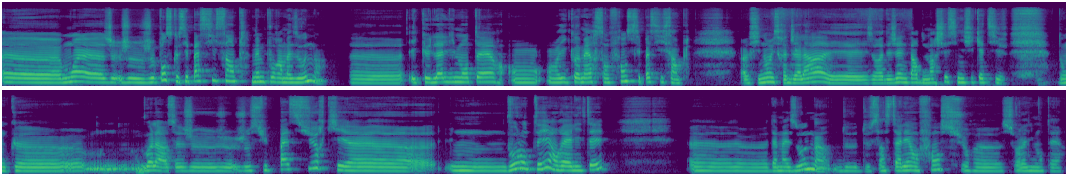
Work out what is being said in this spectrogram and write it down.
Euh, moi, je, je, je, pense que c'est pas si simple, même pour Amazon. Euh, et que l'alimentaire en, e-commerce en France, c'est pas si simple. Euh, sinon, ils seraient déjà là et ils auraient déjà une part de marché significative. Donc euh, voilà, je, je, je suis pas sûre qu'il y ait une volonté en réalité d'Amazon de, de s'installer en France sur sur l'alimentaire.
